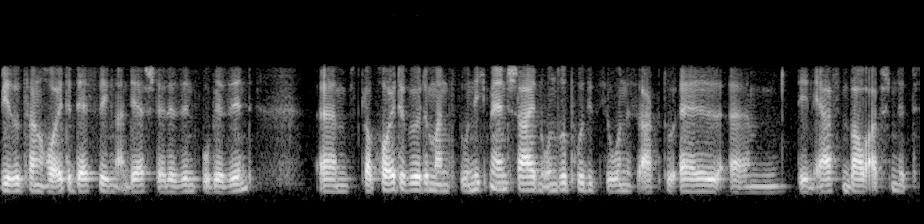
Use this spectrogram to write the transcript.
wir sozusagen heute deswegen an der Stelle sind, wo wir sind. Ähm, ich glaube, heute würde man es so nicht mehr entscheiden. Unsere Position ist aktuell, ähm, den ersten Bauabschnitt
